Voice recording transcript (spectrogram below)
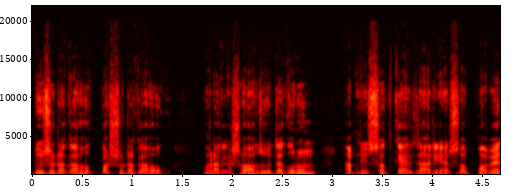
দুইশো টাকা হোক, পাঁচশো টাকা হোক, ওনাকে সহযোগিতা করুন। আপনি সৎকায় যার জারিয়া সব পাবেন।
